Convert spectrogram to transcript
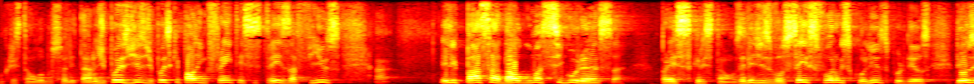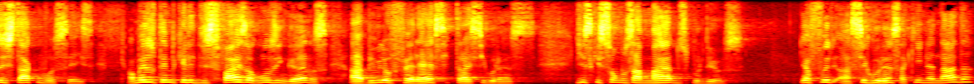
um cristão lobo solitário. Depois disso, depois que Paulo enfrenta esses três desafios, ele passa a dar alguma segurança para esses cristãos. Ele diz: Vocês foram escolhidos por Deus, Deus está com vocês. Ao mesmo tempo que ele desfaz alguns enganos, a Bíblia oferece e traz segurança diz que somos amados por Deus. E a, a segurança aqui não é nada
